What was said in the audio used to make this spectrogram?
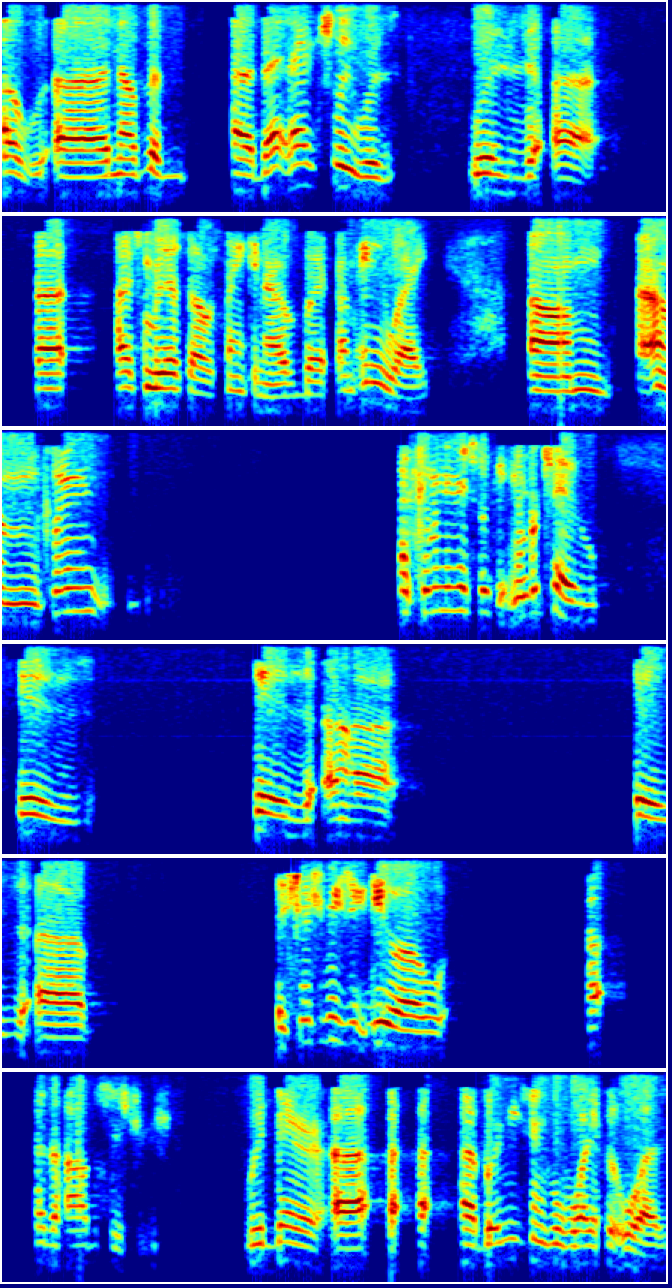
Oh, uh, now the uh, that actually was was uh, uh, somebody else I was thinking of, but um, anyway, um, um, coming uh, coming in this week at number two is is uh is uh a country music duo, uh, uh, the Hobbs sisters, with their uh, uh, uh, brand new single "What If It Was."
